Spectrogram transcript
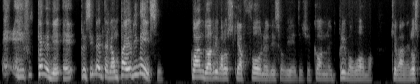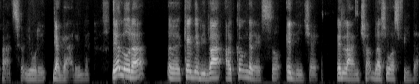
E, e Kennedy è presidente da un paio di mesi quando arriva lo schiaffone dei sovietici con il primo uomo che va nello spazio, Yuri Gagarin. E allora eh, Kennedy va al congresso e dice e lancia la sua sfida.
